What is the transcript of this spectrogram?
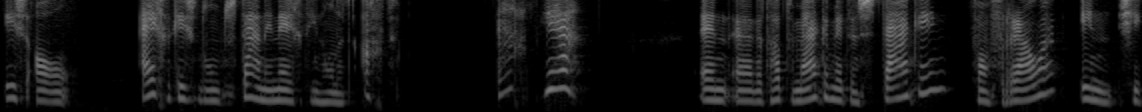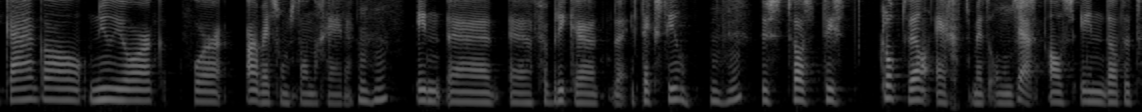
is al... Eigenlijk is het ontstaan in 1908. Echt? Ja. En eh, dat had te maken met een staking van vrouwen... in Chicago, New York... voor arbeidsomstandigheden. Mhm. In eh, eh, fabrieken, textiel. Mhm. Dus het, was, het is, klopt wel echt met ons. Ja. Als in dat het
